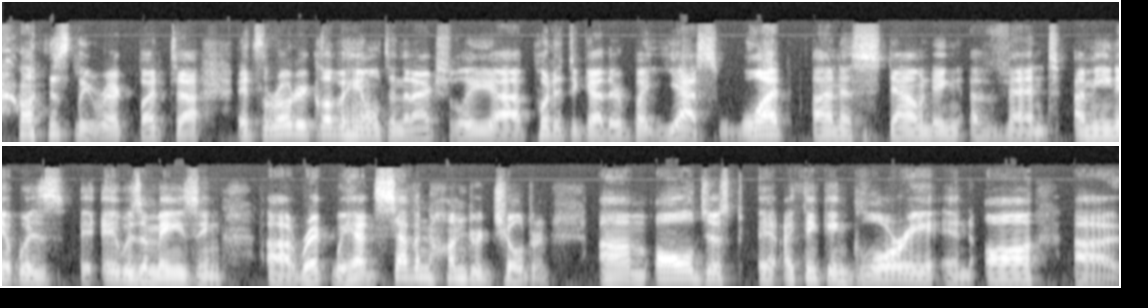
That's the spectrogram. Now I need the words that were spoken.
honestly, Rick. But uh, it's the Rotary Club of Hamilton that actually uh, put it together. But yes, what an astounding event! I mean, it was it, was amazing, uh, Rick. We had 700 children, um, all just I think in glory and awe, uh,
